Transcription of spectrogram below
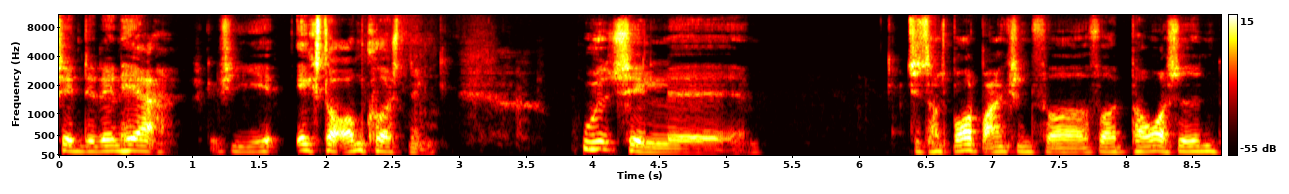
sendte den her skal vi sige, ekstra omkostning ud til, øh, til transportbranchen for, for et par år siden.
